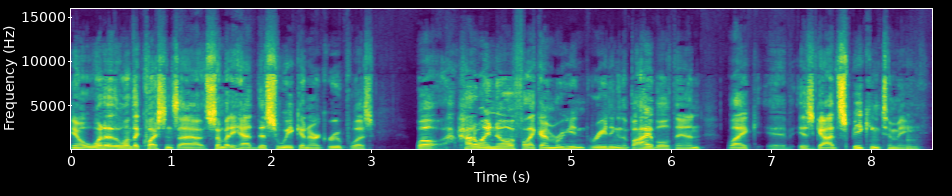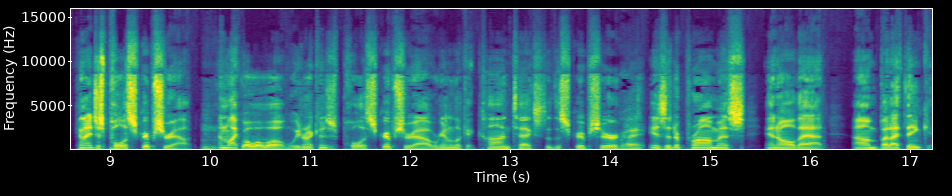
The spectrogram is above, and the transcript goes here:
you know, one of the, one of the questions uh, somebody had this week in our group was, well, how do I know if like I'm reading reading the Bible? Then, like, is God speaking to me? Can I just pull a scripture out? I'm like, whoa, whoa, whoa! We're not going to just pull a scripture out. We're going to look at context of the scripture. Right. Is it a promise and all that? Um, but I think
